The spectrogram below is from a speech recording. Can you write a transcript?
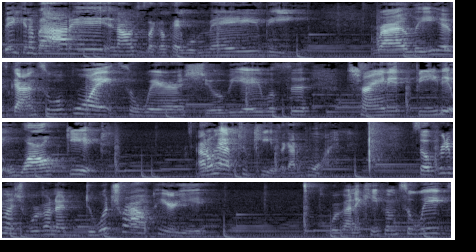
thinking about it and I was just like, okay, well maybe Rhylee has gotten to a point to where she'll be able to train it, feed it, walk it. I don't have two kids, I got one. So pretty much we're gonna do a trial period. We're gonna keep him two weeks.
